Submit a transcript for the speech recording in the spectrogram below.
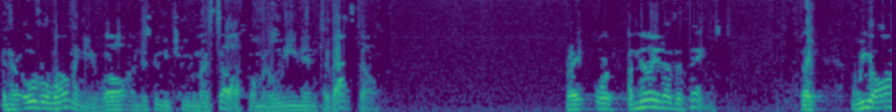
And they're overwhelming you. Well, I'm just going to be true to myself. So I'm going to lean into that self right? Or a million other things. Like, we all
